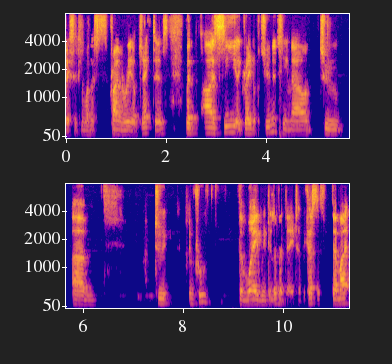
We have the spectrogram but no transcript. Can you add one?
basically one of its primary objectives. But I see a great opportunity now to um, to improve the way we deliver data because there might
